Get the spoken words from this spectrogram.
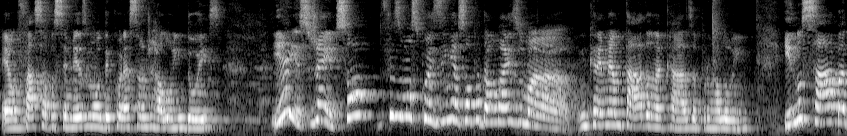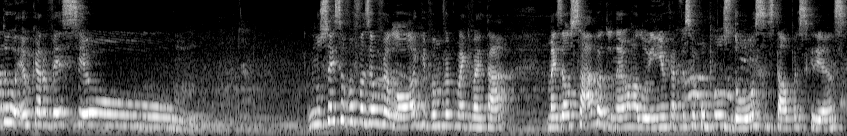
É o Faça Você Mesmo Decoração de Halloween 2. E é isso, gente. Só fiz umas coisinhas só pra dar mais uma incrementada na casa pro Halloween. E no sábado eu quero ver se eu... Não sei se eu vou fazer o vlog, vamos ver como é que vai estar. Tá. Mas é o sábado, né, o Halloween, eu quero ver se eu compro uns doces e tal pras crianças.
